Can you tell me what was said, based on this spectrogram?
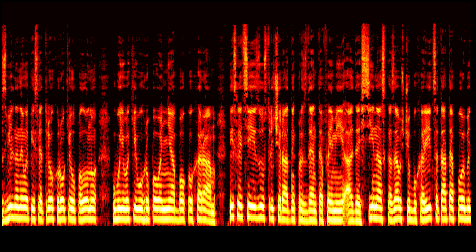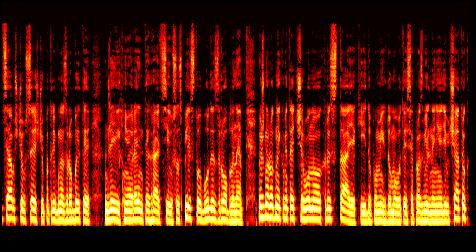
звільненими після трьох років полону у бойовиків угруповання Боко Харам. Після цієї зустрічі радник президента Фемі Адесіна сказав, що Бухарі цитата пообіцяв, що все, що потрібно зробити для їхньої реінтеграції в суспільство буде зроблене. Міжнародний комітет Червоного Христа, який допоміг домовитися про звільнення дівчаток,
